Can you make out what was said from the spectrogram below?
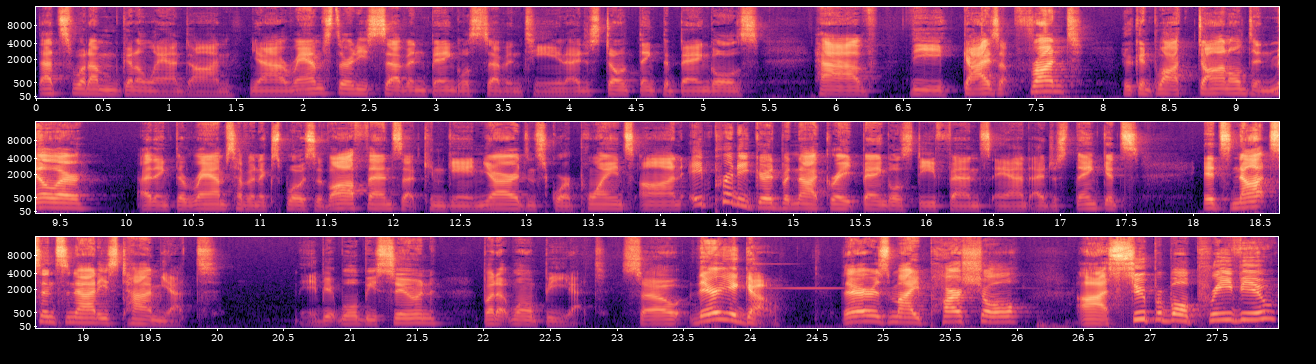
that's what I'm going to land on. Yeah, Rams 37, Bengals 17. I just don't think the Bengals have the guys up front who can block Donald and Miller. I think the Rams have an explosive offense that can gain yards and score points on a pretty good but not great Bengals defense and I just think it's it's not Cincinnati's time yet. Maybe it will be soon, but it won't be yet. So there you go. There's my partial uh, Super Bowl preview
